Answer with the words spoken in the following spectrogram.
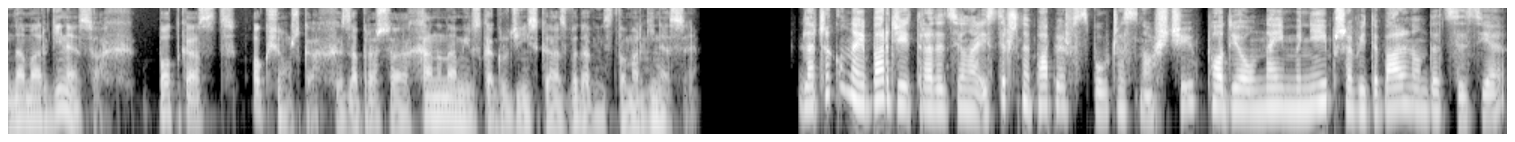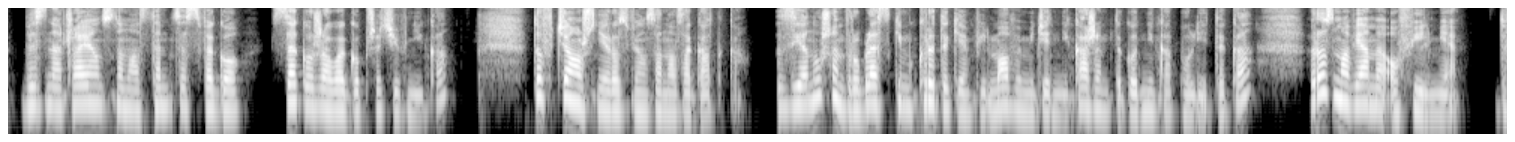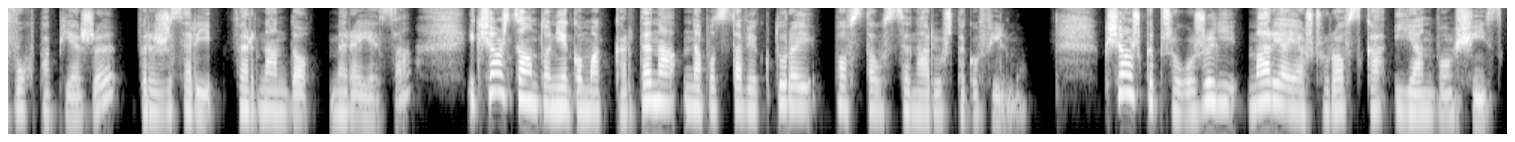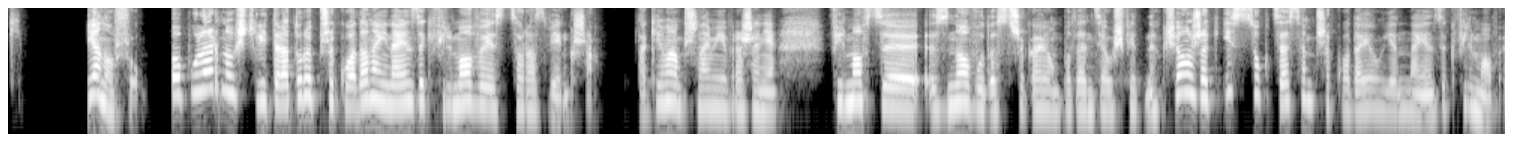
Na marginesach. Podcast o książkach. Zaprasza Hanna Mirska-Grudzińska z wydawnictwa Marginesy. Dlaczego najbardziej tradycjonalistyczny papież współczesności podjął najmniej przewidywalną decyzję, wyznaczając na następcę swego zagorzałego przeciwnika? To wciąż nierozwiązana zagadka. Z Januszem Wróblewskim, krytykiem filmowym i dziennikarzem tygodnika Polityka, rozmawiamy o filmie Dwóch papieży w reżyserii Fernando Mereyesa i książce Antoniego McCartena, na podstawie której powstał scenariusz tego filmu. Książkę przełożyli Maria Jaszczurowska i Jan Wąsiński. Januszu, popularność literatury przekładanej na język filmowy jest coraz większa. Takie mam przynajmniej wrażenie. Filmowcy znowu dostrzegają potencjał świetnych książek i z sukcesem przekładają je na język filmowy.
